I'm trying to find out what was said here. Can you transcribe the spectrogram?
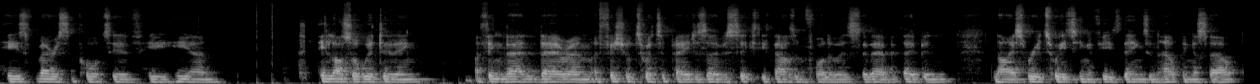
he's very supportive. He he um he loves what we're doing. I think their their um, official Twitter page has over sixty thousand followers, so they they've been nice retweeting a few things and helping us out.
